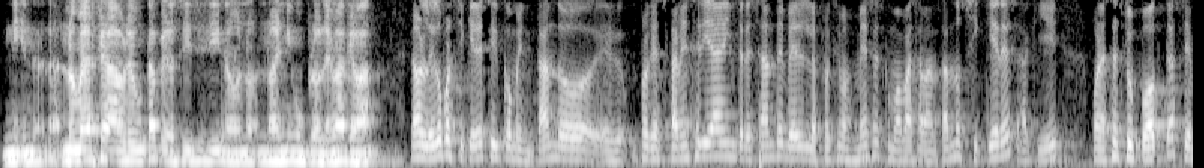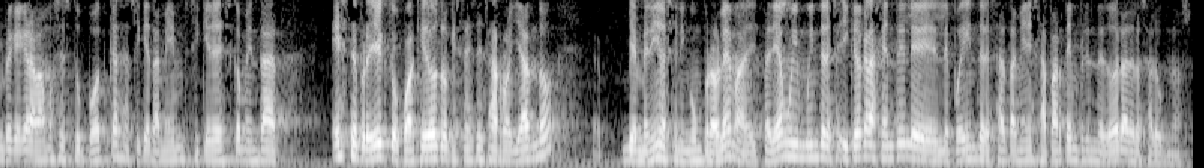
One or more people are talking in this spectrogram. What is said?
ni no, me has la pregunta, pero sí, sí, sí, no, no, no hay ningún problema que va. No, lo digo por si quieres ir comentando, eh, porque también sería interesante ver en los próximos meses cómo vas avanzando. Si quieres, aquí, bueno, este es tu podcast, siempre que grabamos es tu podcast, así que también si quieres comentar este proyecto o cualquier otro que estés desarrollando, bienvenido, sin ningún problema. Estaría muy, muy interesante y creo que a la gente le, puede interesar también esta parte emprendedora de los alumnos.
